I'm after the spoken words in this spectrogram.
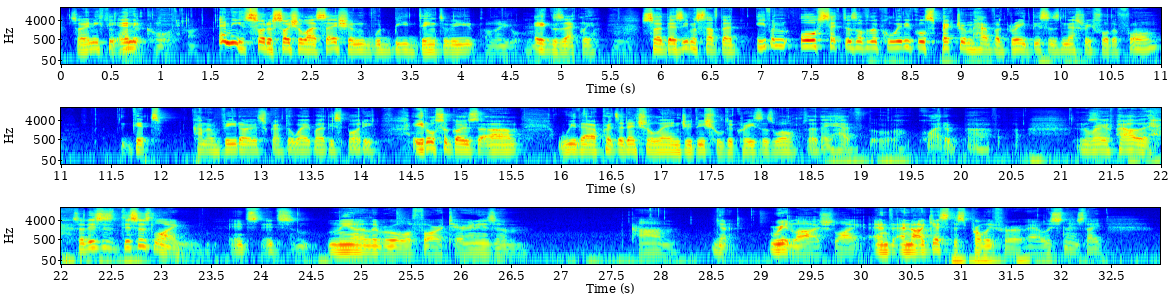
So anything, any Court, any sort of socialization would be deemed to be Illegal. Exactly. So there's even stuff that even all sectors of the political spectrum have agreed this is necessary for the form, gets kind of vetoed, scrapped away by this body. It also goes um, with our presidential and judicial decrees as well. So they have uh, quite a uh, an array of power there. So this is this is like it's it's neoliberal authoritarianism, um, you know, writ large. Like, and and I guess this probably for our listeners, they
